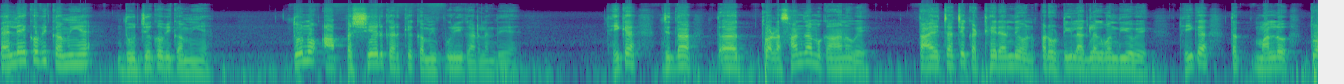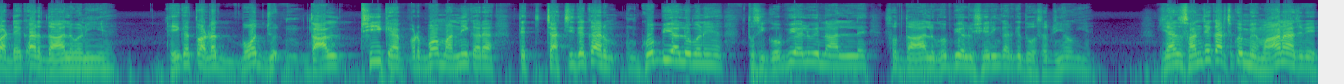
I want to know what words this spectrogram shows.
ਪਹਿਲੇ ਕੋ ਵੀ ਕਮੀ ਹੈ, ਦੂਜੇ ਕੋ ਵੀ ਕਮੀ ਹੈ। ਦੋਨੋਂ ਆਪਸ ਸ਼ੇਅਰ ਕਰਕੇ ਕਮੀ ਪੂਰੀ ਕਰ ਲੈਂਦੇ ਆ ਠੀਕ ਹੈ? ਜਿੱਦਾਂ ਤੁਹਾਡਾ ਸਾਂਝਾ ਮਕਾਨ ਹੋਵੇ ਤਾਏ ਚਾਚੇ ਇਕੱਠੇ ਰਹਿੰਦੇ ਹੋਣ, ਪਰ ਰੋਟੀ ਅਲੱਗ-ਅਲੱਗ ਬੰਦੀ ਹੋਵੇ। ਠੀਕ ਹੈ? ਤਾਂ ਮੰਨ ਲਓ, ਤੁਹਾਡੇ ਘਰ ਦਾਲ ਬਣੀ ਹੈ। ਠੀਕ ਹੈ? ਤੁਹਾਡਾ ਬਹੁਤ ਦਾਲ ਠੀਕ ਹੈ, ਪਰ ਬਹੁਤ ਮਨ ਨਹੀਂ ਕਰਾ ਰਿਹਾ। ਤੇ ਚਾਚੀ ਦੇ ਘਰ ਗੋਭੀ ਆਲੂ ਬਣੇ ਆ ਤੁਸੀਂ ਗੋਭੀ ਆਲੂ ਵੀ ਨਾਲ ਲੈ, ਸੋ ਦਾਲ, ਗੋਭੀ ਆਲੂ ਸ਼ੇਅਰਿੰਗ ਕਰਕੇ ਦੋ ਸਬਜ਼ੀਆਂ ਹੋ ਗਈਆਂ। ਜਾਂ ਸਾਂਝੇ ਘਰ 'ਚ ਕੋਈ ਮਹਿਮਾਨ ਆ ਜਾਵੇ,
